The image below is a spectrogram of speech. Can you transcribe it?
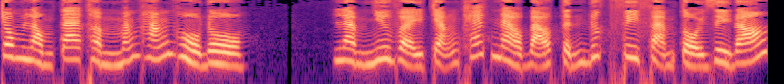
Trong lòng ta thầm mắng hắn hồ đồ. Làm như vậy chẳng khác nào bảo tỉnh Đức Phi phạm tội gì đó.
